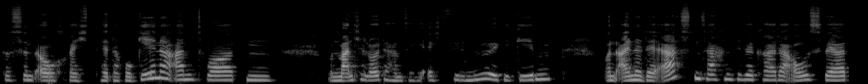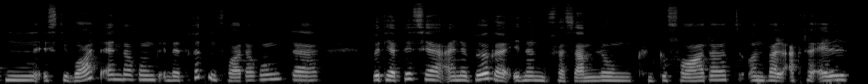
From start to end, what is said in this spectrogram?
Das sind auch recht heterogene Antworten. Und manche Leute haben sich echt viel Mühe gegeben. Und eine der ersten Sachen, die wir gerade auswerten, ist die Wortänderung in der dritten Forderung. Da wird ja bisher eine Bürgerinnenversammlung gefordert. Und weil aktuell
